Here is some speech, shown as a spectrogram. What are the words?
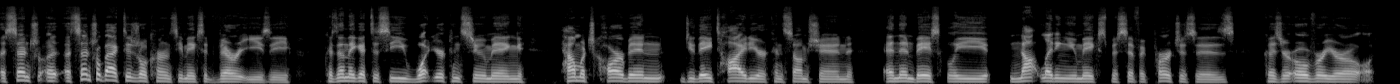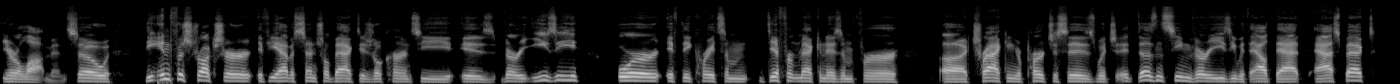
a central a central bank digital currency makes it very easy because then they get to see what you're consuming, how much carbon do they tie to your consumption, and then basically not letting you make specific purchases because you're over your your allotment. So the infrastructure, if you have a central bank digital currency, is very easy. Or if they create some different mechanism for uh, tracking your purchases, which it doesn't seem very easy without that aspect.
